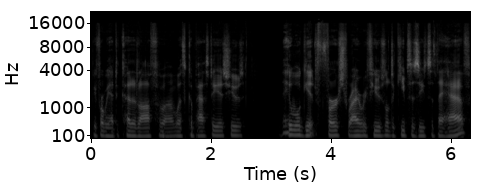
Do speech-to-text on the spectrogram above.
before we had to cut it off uh, with capacity issues, they will get first right refusal to keep the seats that they have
